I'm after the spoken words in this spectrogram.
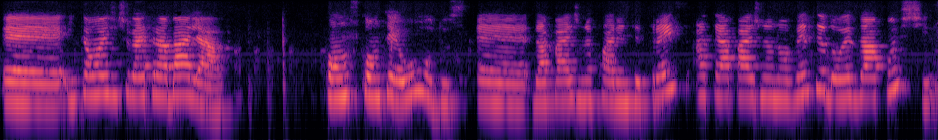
É, então, a gente vai trabalhar com os conteúdos é, da página 43 até a página 92 da apostila,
